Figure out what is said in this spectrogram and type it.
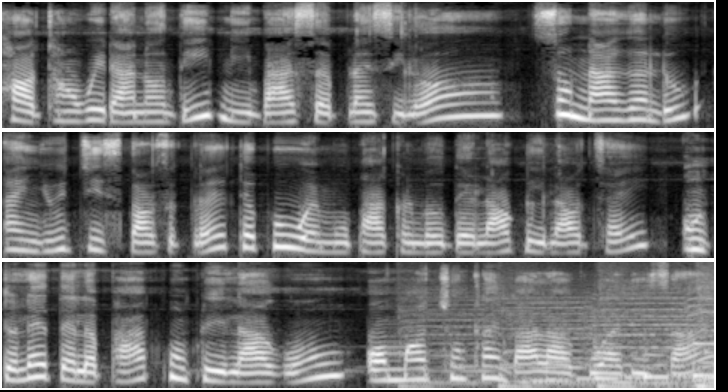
ထောက်ထောင်းဝေတာနော်ဒီနီပါဆပလန့်စီလောစွန်နာကလူအန်ယူဂျီစတောက်စကလက်တပူဝဲမူဖာကလမိုတဲလောက်ဒီလောက်ချိအွန်တလက်တဲလဖာဖွန်ပလီလာကိုအော်မချုံခိုင်ပါလာကွာဒီဆိုင်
